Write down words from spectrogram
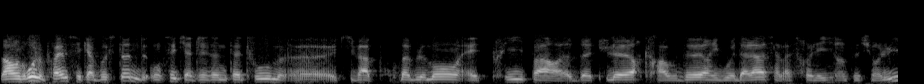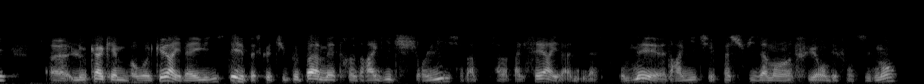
Bah, en gros, le problème, c'est qu'à Boston, on sait qu'il y a Jason Tatum euh, qui va probablement être pris par Butler, Crowder, Iguodala, ça va se relayer un peu sur lui. Euh, le cas Kemba Walker, il va exister parce que tu peux pas mettre Dragic sur lui, ça va, ça va pas le faire, il va, il va se promener. Dragic n'est pas suffisamment influent défensivement.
